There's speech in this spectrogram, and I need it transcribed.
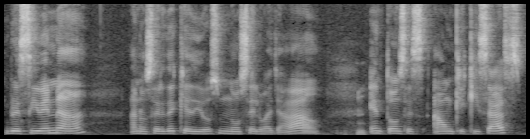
recibe nada a no ser de que Dios no se lo haya dado. Entonces, aunque quizás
